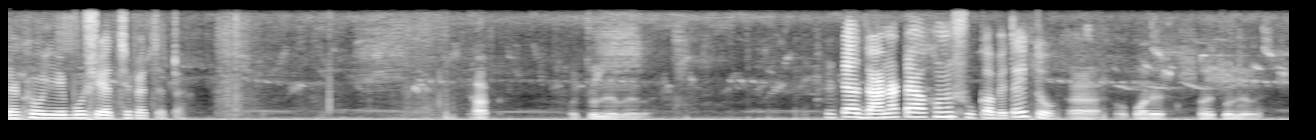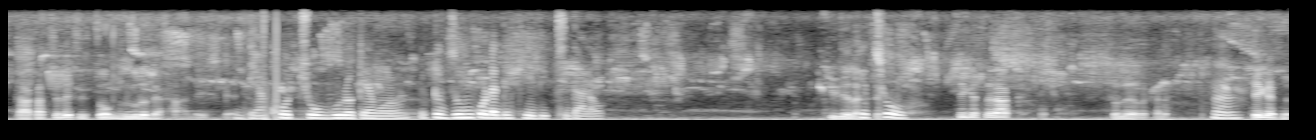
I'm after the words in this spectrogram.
দেখো এই বসে আছে পেঁচাটা থাক ও চলে যাবে এটা দানাটা এখনও শুকাবে তাই তো? হ্যাঁ ওপারে হয়ে চলে যাবে। টাকা চলে এসেছে চোখগুলো দেখা দেখো চোখগুলো কেমন। একটু জুম করে দেখিয়ে দিচ্ছি দাঁড়াও। কি দেখেছ? ঠিক আছে রাখ। চলে যাবে হ্যাঁ ঠিক আছে।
